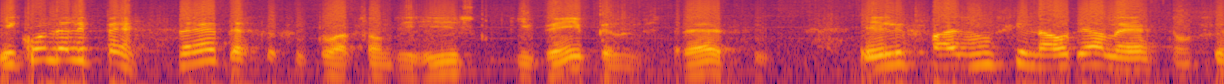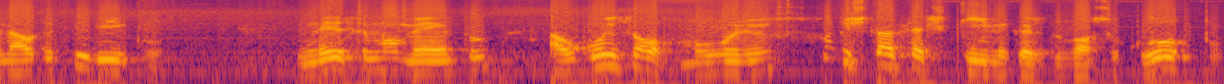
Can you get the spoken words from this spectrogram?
E quando ele percebe essa situação de risco que vem pelo estresse, ele faz um sinal de alerta, um sinal de perigo. Nesse momento, alguns hormônios, substâncias químicas do nosso corpo,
